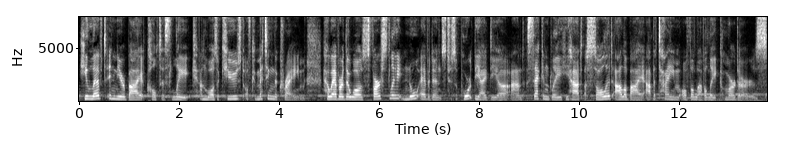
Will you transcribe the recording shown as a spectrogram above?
He lived in nearby Cultus Lake and was accused of committing the crime. However, there was firstly no evidence to support the idea, and secondly, he had a solid alibi at the time of the Lava Lake murders.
